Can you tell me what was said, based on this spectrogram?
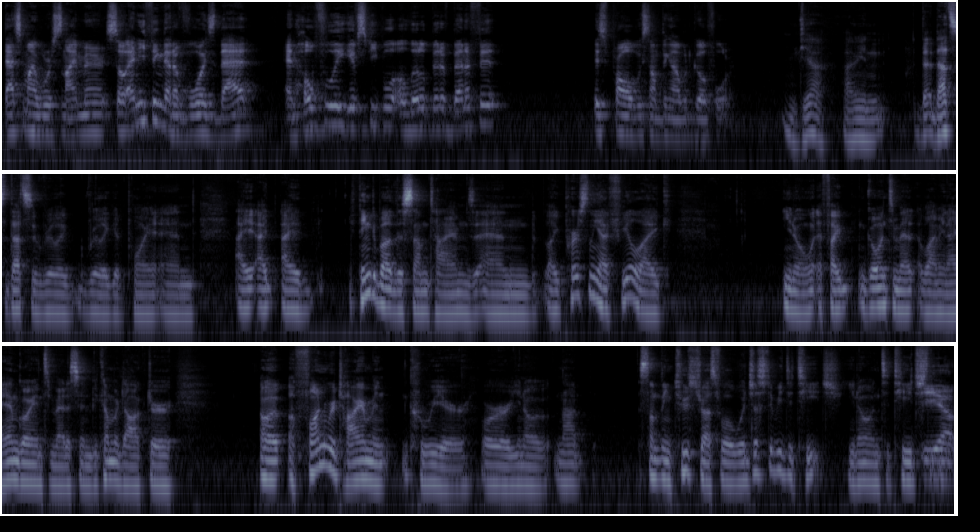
That's my worst nightmare. So anything that avoids that and hopefully gives people a little bit of benefit is probably something I would go for. Yeah, I mean that, that's that's a really really good point, and I, I I think about this sometimes, and like personally, I feel like you know if I go into med, well, I mean I am going into medicine, become a doctor, a, a fun retirement career, or you know not something too stressful would just to be to teach, you know, and to teach Yeah.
